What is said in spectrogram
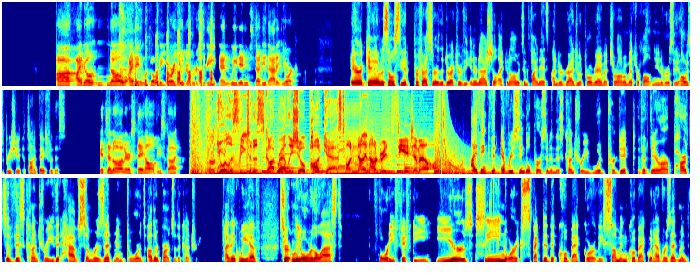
Uh, I don't know. I didn't go to your university, and we didn't study that at York. Eric Kam, Associate Professor and the Director of the International Economics and Finance Undergraduate Program at Toronto Metropolitan University. Always appreciate the time. Thanks for this. It's an honor. Stay healthy, Scott. You're listening to the Scott Radley Show podcast on 900 CHML. I think that every single person in this country would predict that there are parts of this country that have some resentment towards other parts of the country. I think we have certainly over the last 40, 50 years seen or expected that Quebec, or at least some in Quebec, would have resentment.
